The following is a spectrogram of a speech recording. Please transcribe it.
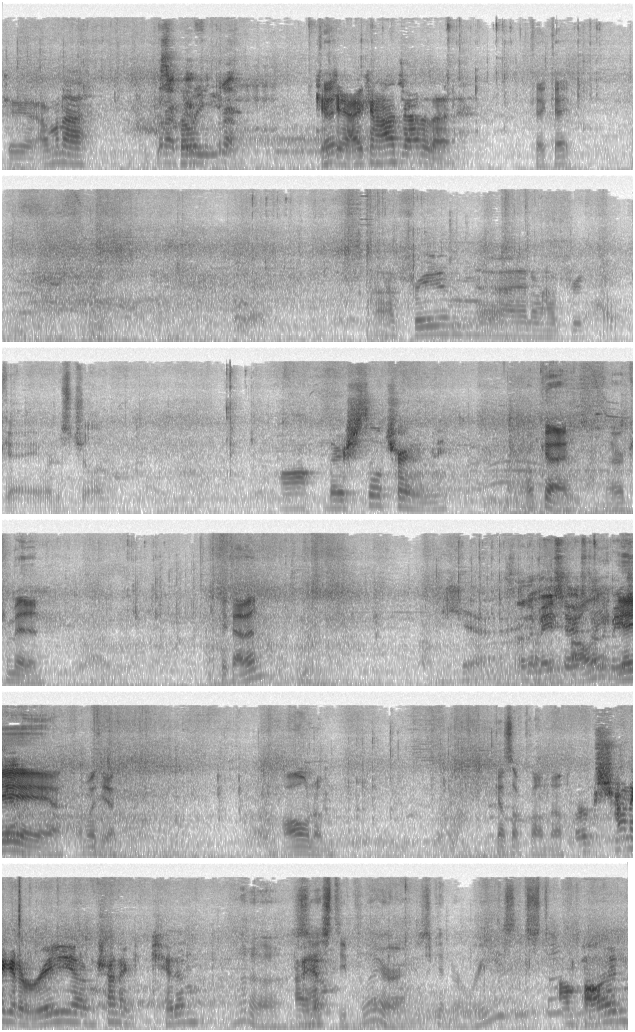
Okay, I'm gonna. Put up spell put. Okay, okay, I can hodge out of that. Okay, okay. Uh, freedom? Uh, I don't have freedom. Okay, we're just chilling. Oh, they're still training me. Okay, they're committed. Take that in. Yeah. Stun the base here, stun base Yeah, yeah, yeah, yeah. I'm with you. Own him. Guess I'm calm though. Rogue's trying to get a re. I'm trying to hit him. What a I have- player. He's getting a raise and stuff. I'm polyed.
